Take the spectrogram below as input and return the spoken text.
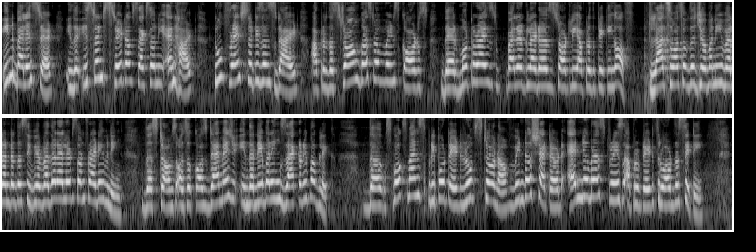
In Ballenstedt, in the eastern state of Saxony-Anhalt, Two French citizens died after the strong gust of winds caused their motorized paragliders shortly after the taking off. Large swaths of the Germany were under the severe weather alerts on Friday evening. The storms also caused damage in the neighboring Czech Republic. The spokesman reported roofs torn off, windows shattered, and numerous trees uprooted throughout the city.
